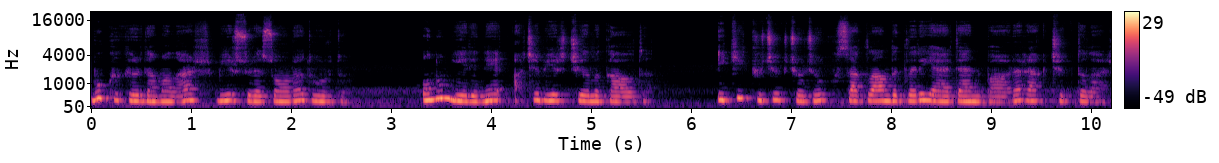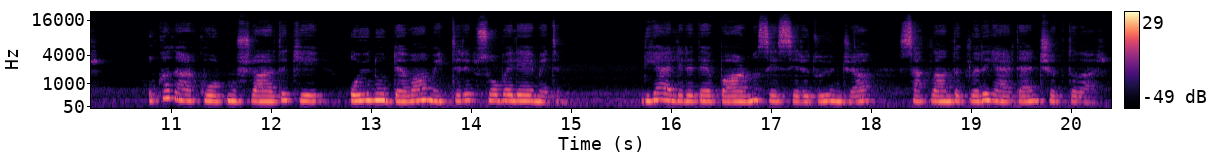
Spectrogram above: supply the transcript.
Bu kıkırdamalar bir süre sonra durdu. Onun yerini acı bir çığlık aldı. İki küçük çocuk saklandıkları yerden bağırarak çıktılar. O kadar korkmuşlardı ki oyunu devam ettirip sobeleyemedim. Diğerleri de bağırma sesleri duyunca saklandıkları yerden çıktılar.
